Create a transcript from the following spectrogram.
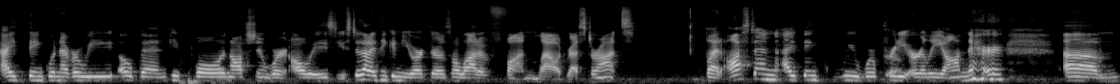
I think whenever we open, people in Austin weren't always used to that. I think in New York, there's a lot of fun, loud restaurants. But Austin, I think we were pretty early on there. Um,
